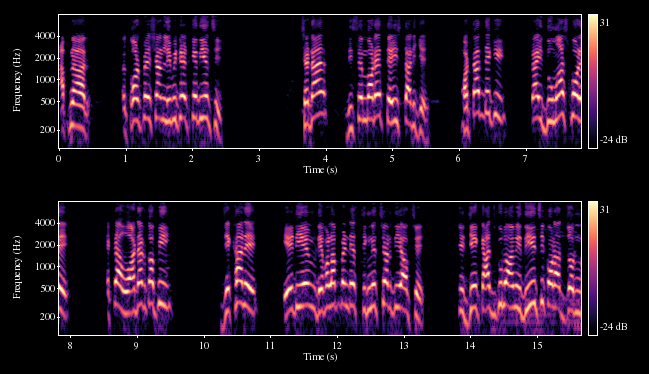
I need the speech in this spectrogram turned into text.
আপনার কর্পোরেশন লিমিটেডকে দিয়েছি। সেটা ডিসেম্বরের তেইশ তারিখে। হঠাৎ দেখি প্রায় দু মাস পরে একটা অর্ডার কপি যেখানে এডিএম ডেভেলপমেন্টের সিগনেচার দিয়ে আছে। সে যে কাজগুলো আমি দিয়েছি করার জন্য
